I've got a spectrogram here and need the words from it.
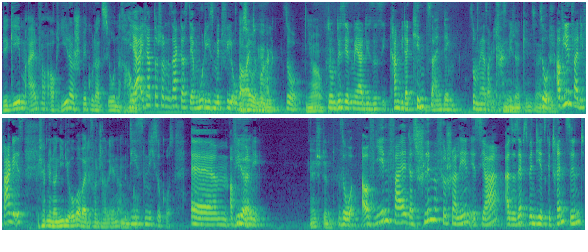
wir geben einfach auch jeder Spekulation Raum. ja, ich habe doch schon gesagt, dass der Muddis mit viel Oberweite okay, mag. gut. So. Ja, okay. So ein bisschen mehr dieses, ich kann wieder Kind sein Ding. So mehr sage ich Kann jetzt nicht. wieder Kind sein. So, auf jeden Fall, die Frage ist, Ich habe mir noch nie die Oberweite von Charlene angeguckt. die ist nicht so groß. Ähm, auf jeden. Fall. Ja, stimmt. So, auf jeden Fall, das Schlimme für Charlene ist ja, also selbst wenn die jetzt getrennt sind,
